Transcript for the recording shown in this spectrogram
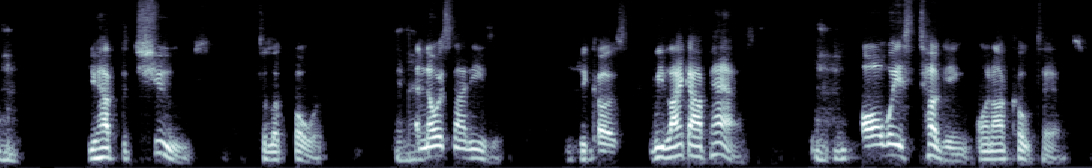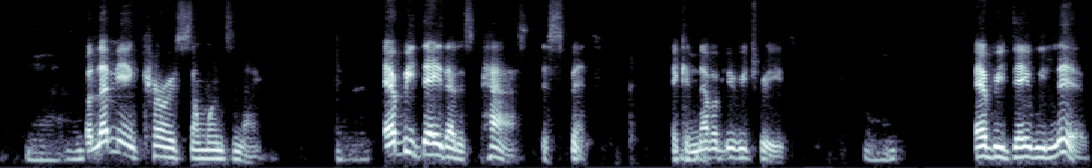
Mhm. You have to choose to look forward. I Amen. know it's not easy because we like our past, Mhm. always tugging on our coattails. Mhm. But let me encourage someone tonight. Amen. Every day that is past is spent. It can never be retrieved. Mhm. Every day we live,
